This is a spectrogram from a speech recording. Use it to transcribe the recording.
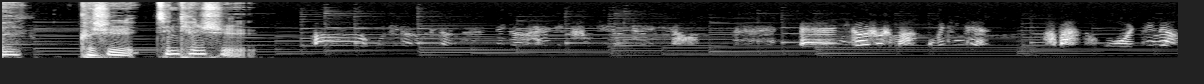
呃，可是今天是啊，我知道了，我知道了。那个还有几个数据要确认一下啊。呃，你刚刚说什么？我没听见。好吧，我尽量。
